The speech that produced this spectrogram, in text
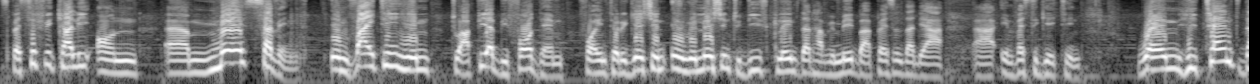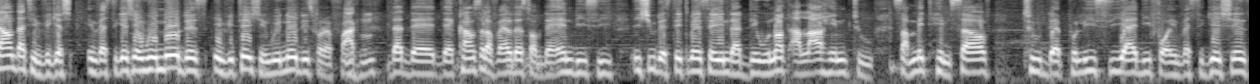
specifically on um, May 7th inviting him to appear before them for interrogation in relation to these claims that have been made by persons that they are uh, investigating. When he turned down that investigation, we know this invitation, we know this for a fact mm -hmm. that the, the Council of Elders of the NDC issued a statement saying that they will not allow him to submit himself to the police CID for investigations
